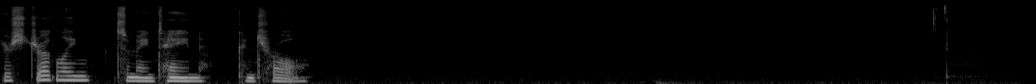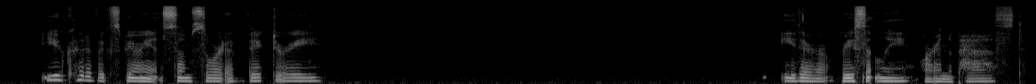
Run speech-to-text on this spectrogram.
You're struggling to maintain control. You could have experienced some sort of victory, either recently or in the past.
